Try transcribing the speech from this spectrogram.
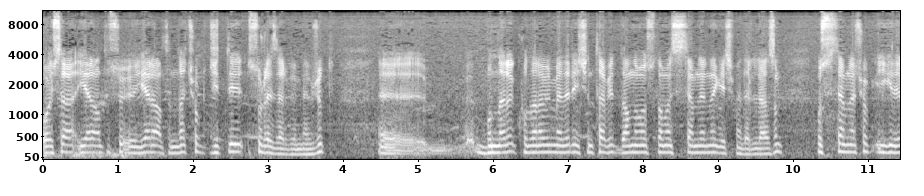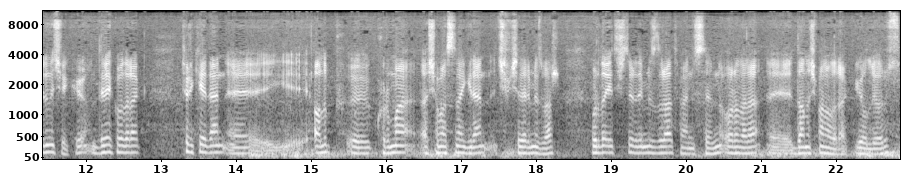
Oysa yeraltı su, yer altında çok ciddi su rezervi mevcut. E, bunları kullanabilmeleri için tabi damlama sulama sistemlerine geçmeleri lazım. Bu sistemler çok ilgilerini çekiyor. Direkt olarak Türkiye'den e, alıp e, kurma aşamasına giren çiftçilerimiz var. Burada yetiştirdiğimiz ziraat mühendislerini oralara e, danışman olarak yolluyoruz.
